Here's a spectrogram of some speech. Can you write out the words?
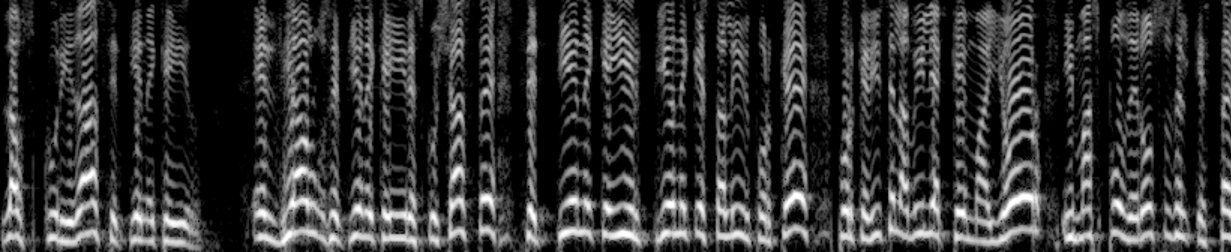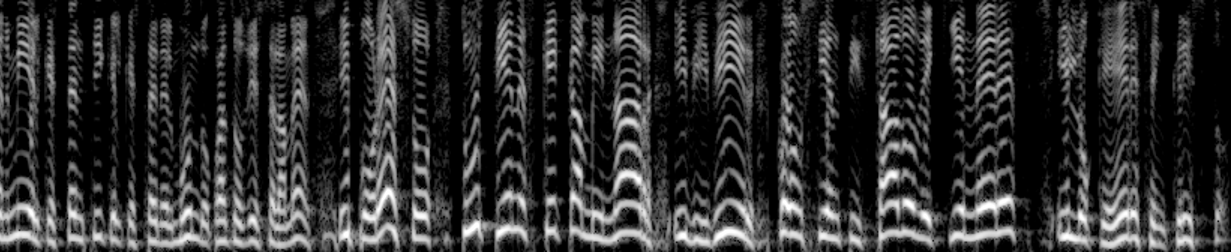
la oscuridad se tiene que ir. El diablo se tiene que ir. ¿Escuchaste? Se tiene que ir, tiene que salir. ¿Por qué? Porque dice la Biblia que mayor y más poderoso es el que está en mí, el que está en ti, que el que está en el mundo. ¿Cuántos dicen amén? Y por eso tú tienes que caminar y vivir concientizado de quién eres y lo que eres en Cristo.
